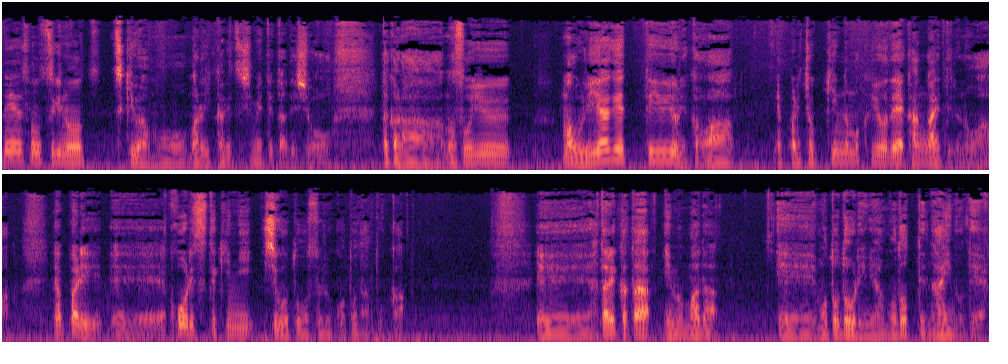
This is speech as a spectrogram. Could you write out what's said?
で、その次の月はもう、まだ1ヶ月閉めてたでしょう。だから、まあそういう、まあ売り上げっていうよりかは、やっぱり直近の目標で考えてるのは、やっぱり、えー、効率的に仕事をすることだとか、えー、働き方、今まだ、えー、元通りには戻ってないので、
